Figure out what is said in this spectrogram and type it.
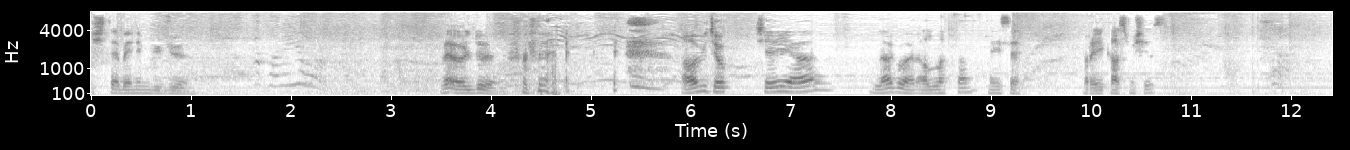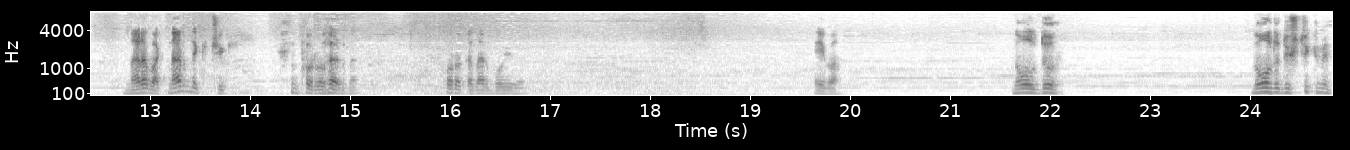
İşte benim gücüm. Ve öldü. Abi çok şey ya. Lag var Allah'tan. Neyse. Parayı kasmışız. Nara bak. Nar da küçük. Porolardan. Poro kadar boyu var. Eyvah. Ne oldu? Ne oldu düştük mü?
